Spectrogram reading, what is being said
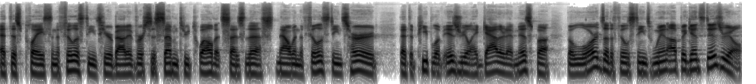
at this place, and the Philistines hear about it. Verses 7 through 12, it says this Now, when the Philistines heard that the people of Israel had gathered at Mizpah, the lords of the Philistines went up against Israel.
